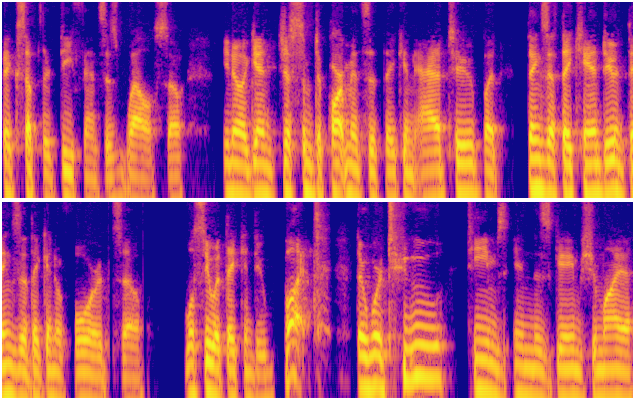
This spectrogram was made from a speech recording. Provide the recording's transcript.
fix up their defense as well. So, you know, again, just some departments that they can add to, but things that they can do and things that they can afford. So we'll see what they can do. But there were two teams in this game, Shemaya.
